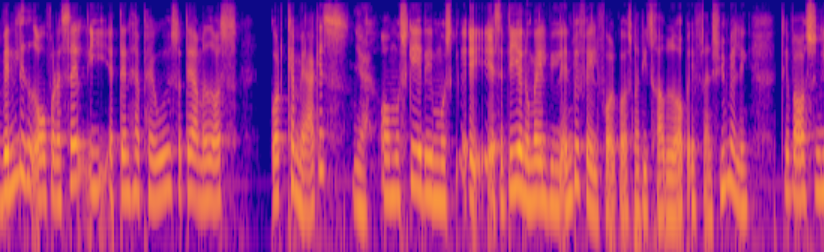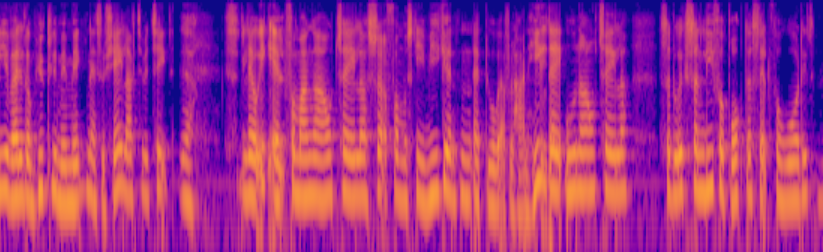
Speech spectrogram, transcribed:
venlighed over for dig selv i, at den her periode så dermed også godt kan mærkes. Ja, Og måske er det måske, øh, altså det, jeg normalt ville anbefale folk også, når de trappede op efter en sygemelding, det var også sådan lige at være lidt omhyggelig med mængden af social aktivitet. ja. Lav ikke alt for mange aftaler. Sørg for måske i weekenden, at du i hvert fald har en hel dag uden aftaler, så du ikke sådan lige får brugt dig selv for hurtigt. Mm.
